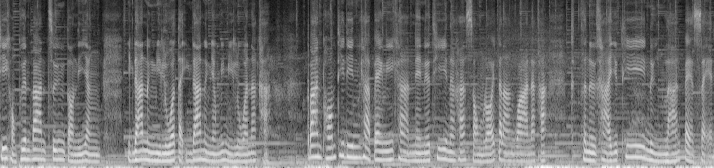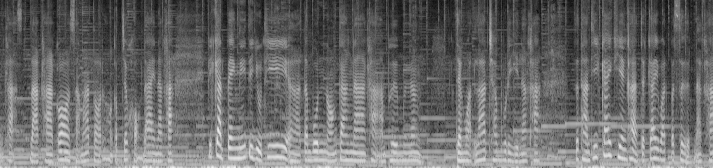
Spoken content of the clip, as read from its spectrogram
ที่ของเพื่อนบ้าน ซึ่งตอนนี้ยังอีกด้านหนึ่งมีรั้ว แต่อีกด้านหนึ่งยังไม่มีรั้วนะคะบ้านพร้อมที่ดินค่ะ แปลงนี้ค่ะ ในเนื้อที่นะคะ 200 ตารางวานะคะ เสนอขายอยู่ที่1ล้าน8แสนค่ะ ราคาก็สามารถต่อรองกับเจ้าของได้นะคะ พิกัดแปลงนี้จะอยู่ที่ตำบลหนองกลางนาค่ะอำเภอเมือง จังหวัดราชบุรีนะคะ สถานที่ใกล้เคียงค่ะ จะใกล้วัดประเสริฐนะคะ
